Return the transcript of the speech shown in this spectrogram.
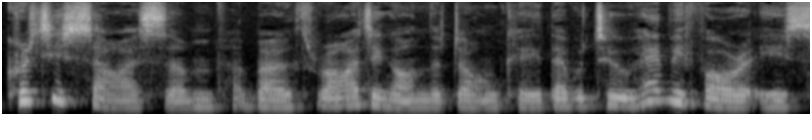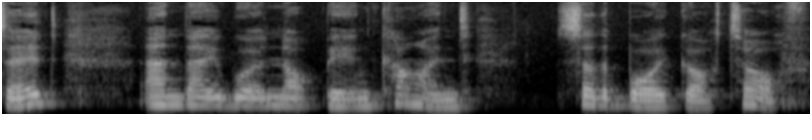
criticised them for both riding on the donkey. They were too heavy for it, he said, and they were not being kind. So the boy got off.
